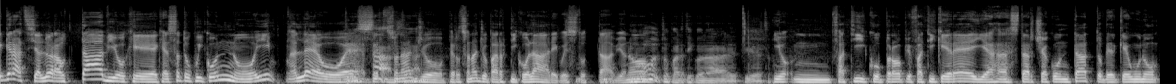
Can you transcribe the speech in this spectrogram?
E grazie allora a Ottavio che, che è stato qui con noi. Leo è personaggio, personaggio particolare questo Ottavio, no? Molto particolare, Pietro. Io mh, fatico proprio, faticherei a starci a contatto perché uno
